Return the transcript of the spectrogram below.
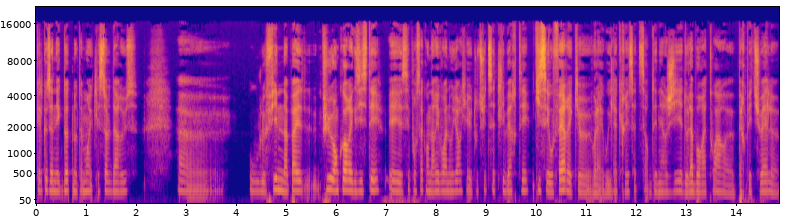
quelques anecdotes, notamment avec les soldats russes. Euh, où le film n'a pas pu encore exister et c'est pour ça qu'en arrivant à New York, il y a eu tout de suite cette liberté qui s'est offerte et que voilà où il a créé cette sorte d'énergie et de laboratoire euh, perpétuel euh,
